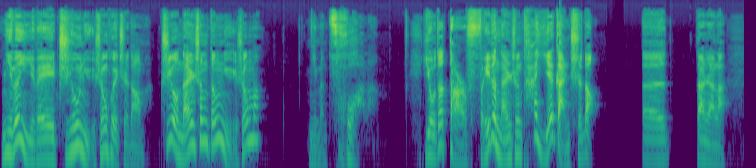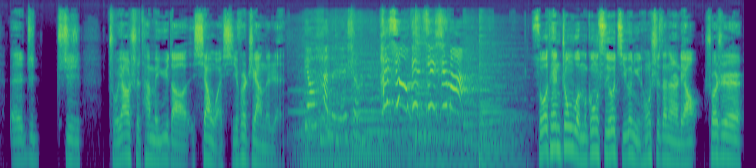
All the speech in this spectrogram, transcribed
你们以为只有女生会迟到吗？只有男生等女生吗？你们错了，有的胆儿肥的男生他也敢迟到。呃，当然了，呃，这这主要是他们遇到像我媳妇儿这样的人。彪悍的人生还需要我跟你解释吗？昨天中午，我们公司有几个女同事在那儿聊，说是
